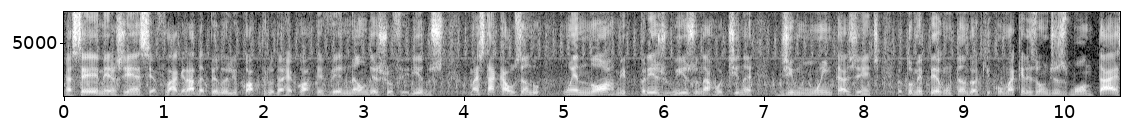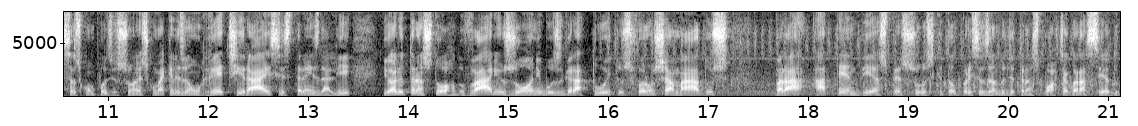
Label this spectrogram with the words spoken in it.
Essa emergência, flagrada pelo helicóptero da Record TV, não deixou feridos, mas está causando um enorme prejuízo na rotina de muita gente. Eu estou me perguntando aqui como é que eles vão desmontar essas composições, como é que eles vão retirar esses trens dali. E olha o transtorno: vários ônibus gratuitos foram chamados para atender as pessoas que estão precisando de transporte agora cedo.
